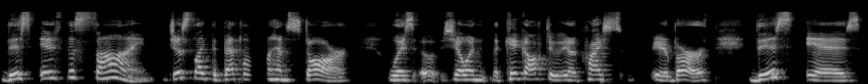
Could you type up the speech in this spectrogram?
this is the sign, just like the Bethlehem star was uh, showing the kickoff to you know, Christ's you know, birth. This is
